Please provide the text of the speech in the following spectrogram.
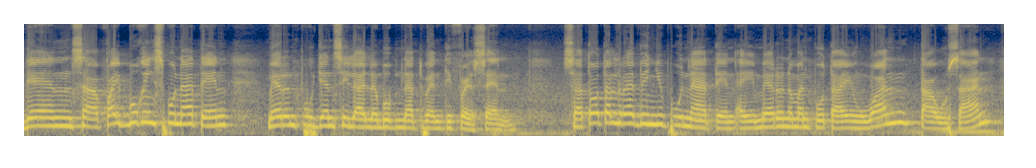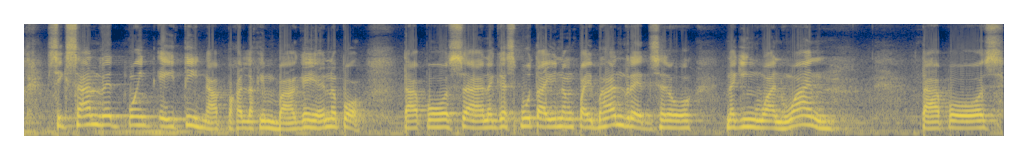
Then sa 5 bookings po natin, meron po dyan sila move na 20%. Sa total revenue po natin ay meron naman po tayong 1,600.80. Napakalaking bagay ano po. Tapos uh, naggas po tayo ng 500 so naging 1,1. Tapos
